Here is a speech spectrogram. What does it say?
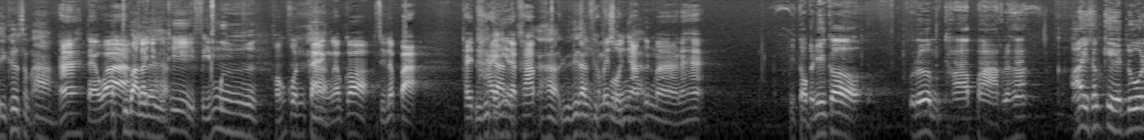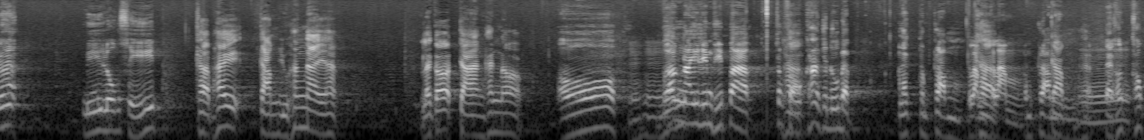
ีเครื่องสำอาง นะแต่ว่าปัจจุบันก็เลยอยู่ครับที่ฝีมือของคนแต่งครับ แล้วก็ศิลปะ ไทอยู่ที่ยการๆนี่นะครับฮะอยู่ที่การซึ่งทำให้ฝึกฝนสวยงามครับขึ้นมานะฮะำที่ต่อไปนี้ก็เริ่มทาปากนะฮะไอ้สังเกตดูนะฮะ มีลงสีครับให้กำอยู่ข้างในครับแล้วก็จางข้างนอก อ๋ออข้างในริมฝีปากทั้งสองครับ ข้างจะดูแบบอะไรกำกลำกลัมครับกลัมกำกลกำครับำแต่ข้างข้าง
